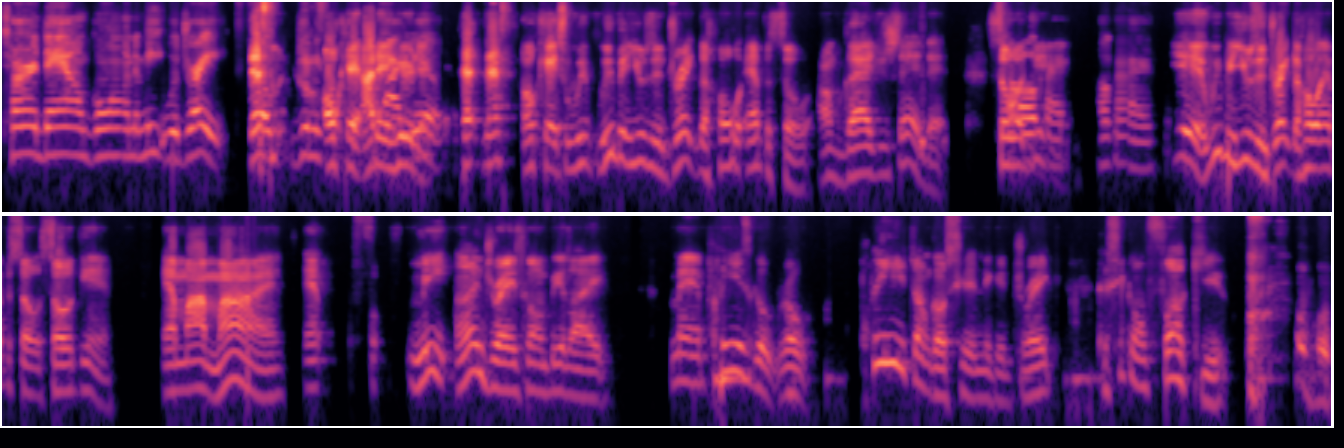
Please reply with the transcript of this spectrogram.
turned down going to meet with Drake. That's So what- me Okay, I didn't hear that. that. That's okay. So we we've been using Drake the whole episode. I'm glad you said that. So Oh, again, okay. Okay. Yeah, we've been using Drake the whole episode. So again, in my mind, and for me, Andre is gonna be like, man, please go, bro. Please don't go see the nigga Drake, cause he gonna fuck you.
